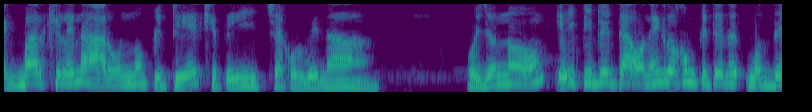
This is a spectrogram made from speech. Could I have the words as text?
একবার খেলে না আর অন্য পিঠে খেতেই ইচ্ছা করবে না। ওই জন্য এই পিঠেটা, অনেক রকম পিঠের মধ্যে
